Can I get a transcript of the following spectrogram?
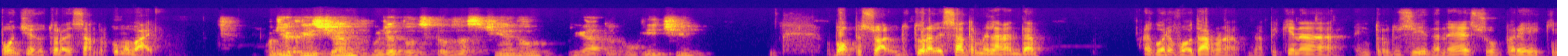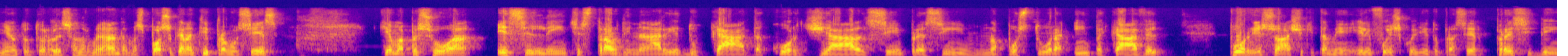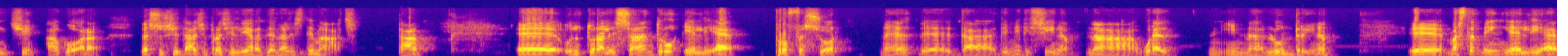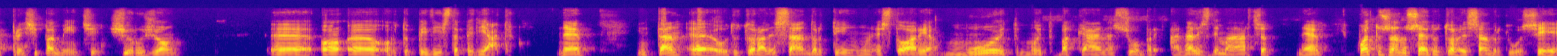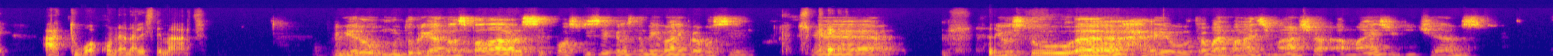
Bom dia, doutor Alessandro. Como vai? Bom dia, Christian. Bom dia a todos que estão nos assistindo. Obrigado pelo convite. Bom, pessoal, o doutor Alessandro Melanda, agora eu vou dar uma, uma pequena introduzida né, sobre quem é o doutor Alessandro Melanda, mas posso garantir para vocês que é uma pessoa excelente, extraordinária, educada, cordial, sempre assim, uma postura impecável. Por isso, acho que também ele foi escolhido para ser presidente agora da Sociedade Brasileira de Análise de Marcha, tá? É, o doutor Alessandro, ele é professor né, de, da, de medicina na UEL, em Londrina, é, mas também ele é principalmente cirurgião é, or, é, ortopedista pediátrico, né? Então, é, o doutor Alessandro tem uma história muito, muito bacana sobre análise de marcha, né? Quantos anos é, doutor Alessandro, que você atua com análise de marcha? Primeiro, muito obrigado pelas palavras. Eu posso dizer que elas também valem para você. É, eu estou, uh, eu trabalho com análise de marcha há mais de 20 anos.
